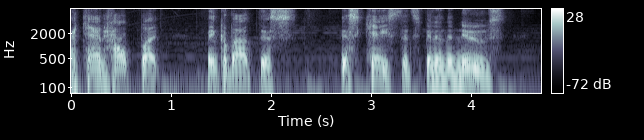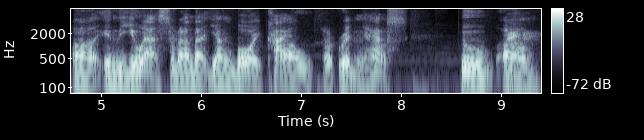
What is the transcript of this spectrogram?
I can't help but think about this this case that's been in the news uh, in the U.S. around that young boy Kyle Rittenhouse, who um,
